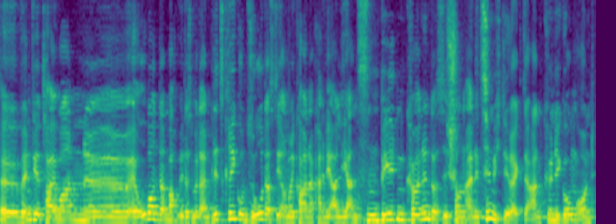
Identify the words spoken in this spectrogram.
äh, wenn wir Taiwan äh, erobern, dann machen wir das mit einem Blitzkrieg und so, dass die Amerikaner keine Allianzen bilden können. Das ist schon eine ziemlich direkte Ankündigung und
